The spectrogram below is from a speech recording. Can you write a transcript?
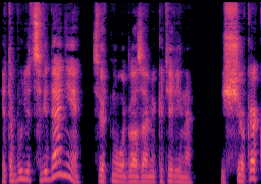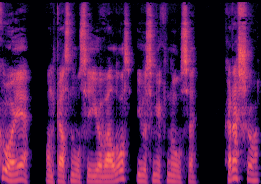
«Это будет свидание?» – сверкнула глазами Катерина. «Еще какое!» – он коснулся ее волос и усмехнулся. «Хорошо,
